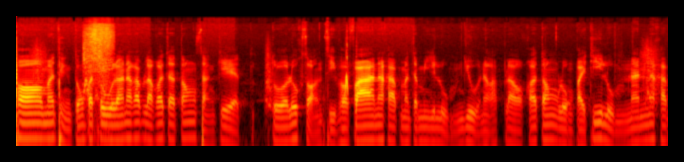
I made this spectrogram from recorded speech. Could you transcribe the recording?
พอมาถึงตรงประตูแล้วนะครับ เราก็จะต้องสังเกตตัวลูกศรสีฟ้านะครับ มันจะมีหลุมอยู่นะครับ เราก็ต้องลงไปที่หลุมนั้นนะครับ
